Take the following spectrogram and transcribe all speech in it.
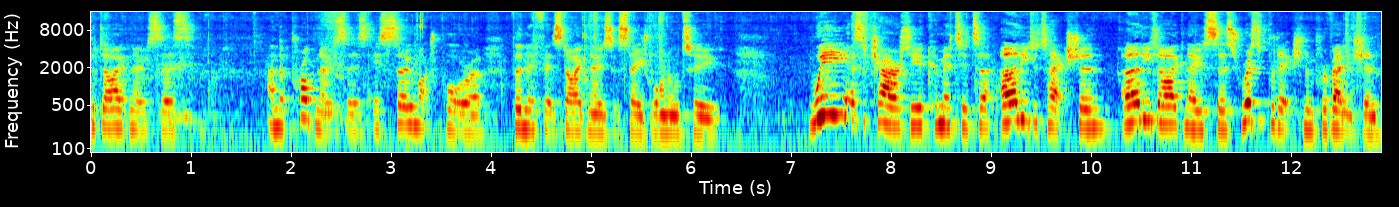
the diagnosis and the prognosis is so much poorer than if it's diagnosed at stage one or two. We as a charity are committed to early detection, early diagnosis, risk prediction and prevention.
